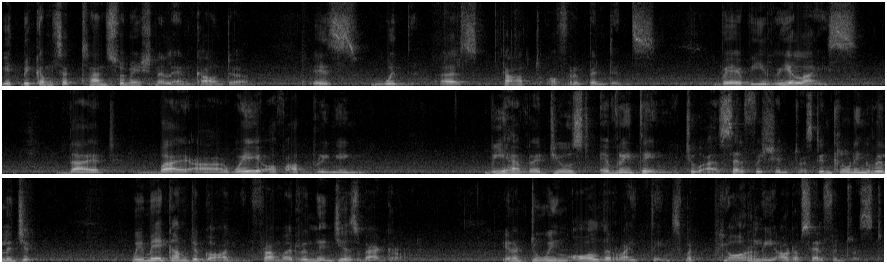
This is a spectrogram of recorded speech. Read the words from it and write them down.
it becomes a transformational encounter is with a start of repentance, where we realize that by our way of upbringing, we have reduced everything to our selfish interest, including religion. We may come to God from a religious background, you know, doing all the right things, but purely out of self interest.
